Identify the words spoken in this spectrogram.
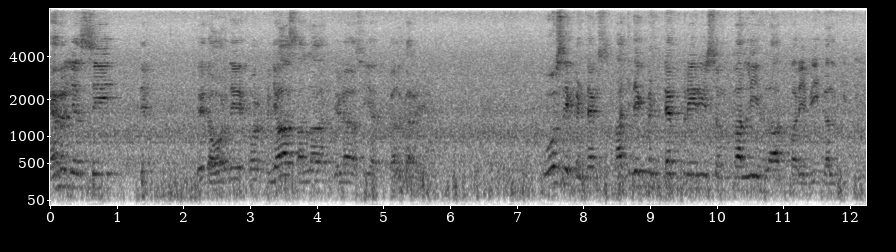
ਐਮਰਜੈਂਸੀ ਦੇ ਦੇ ਦੌਰ ਦੇ ਔਰ 50 ਸਾਲਾਂ ਜਿਹੜਾ ਅਸੀਂ ਅੱਜ ਗੱਲ ਕਰ ਰਹੇ ਹਾਂ। ਉਸ ਦੇ ਕੰਟੈਕਸਟ ਅੱਜ ਦੇ ਕੰਟੈਂਪਰੇਰੀ ਸਮਕਾਲੀ ਹਾਲਾਤ ਬਾਰੇ ਵੀ ਗੱਲ ਕੀਤੀ ਹੈ।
